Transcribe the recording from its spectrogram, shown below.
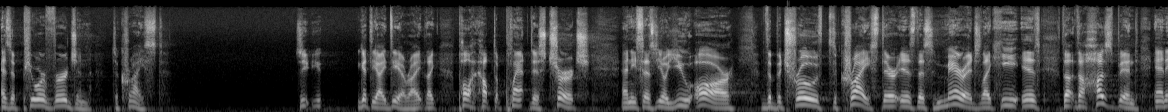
as a pure virgin to Christ. So you, you, get the idea, right? Like Paul helped to plant this church, and he says, you know, you are the betrothed to Christ. There is this marriage, like he is the, the husband, and,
